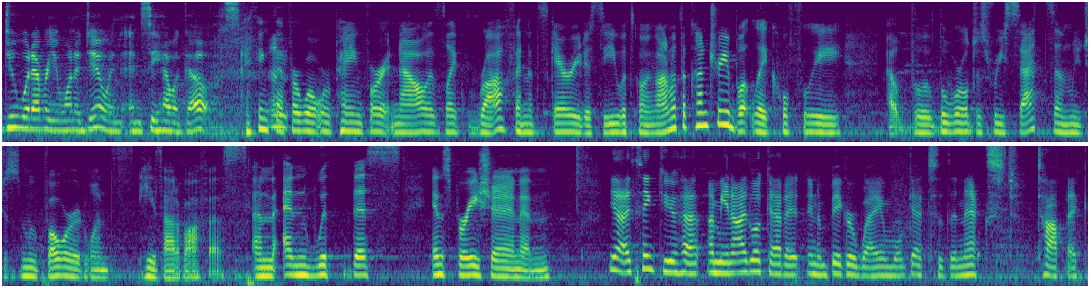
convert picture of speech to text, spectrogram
do whatever you want to do and, and see how it goes I think that for what we're paying for it now is like rough and it's scary to see what's going on with the country, but like hopefully uh, the, the world just resets and we just move forward once he's out of office. And and with this inspiration and Yeah, I think you have. I mean, I look at it in a bigger way, and we'll get to the next topic.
